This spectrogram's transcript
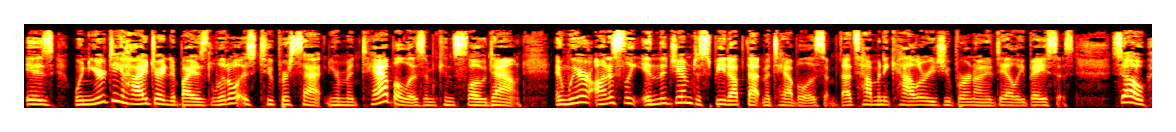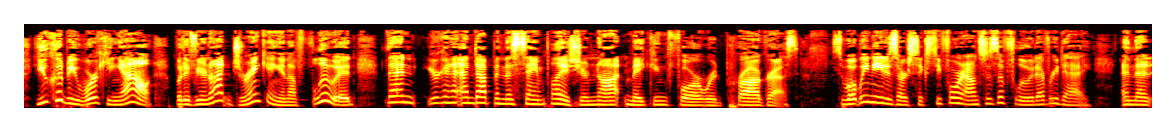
is when you're dehydrated by as little as 2%, your metabolism can slow down. And we are honestly in the gym to speed up that metabolism. That's how many calories you burn on a daily basis. So you could be working out, but if you're not drinking enough fluid, then you're going to end up in the same place. You're not making forward progress. So what we need is our 64 ounces of fluid every day and then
